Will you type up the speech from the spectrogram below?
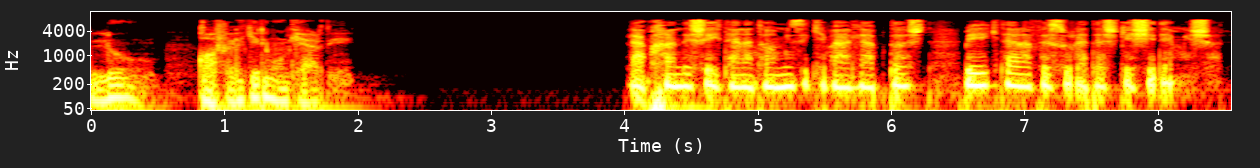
لو قافلگیریمون کردی. لبخند شیطنت آمیزی که بر لب داشت به یک طرف صورتش کشیده می‌شد.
